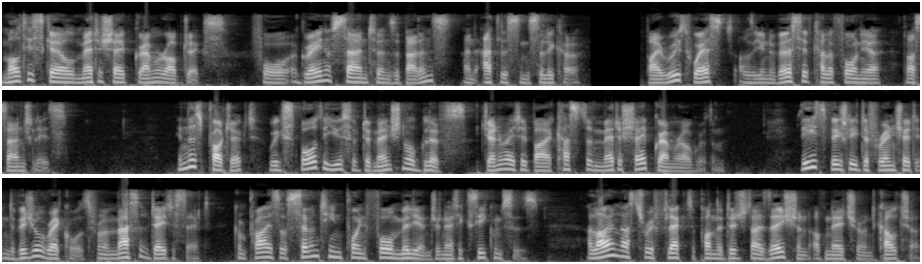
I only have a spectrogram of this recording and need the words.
Multi-scale Metashape grammar objects for A Grain of Sand Turns the Balance and Atlas in Silico by Ruth West of the University of California, Los Angeles. In this project, we explore the use of dimensional glyphs generated by a custom Metashape grammar algorithm. These visually differentiate individual records from a massive dataset comprised of 17.4 million genetic sequences, allowing us to reflect upon the digitization of nature and culture.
